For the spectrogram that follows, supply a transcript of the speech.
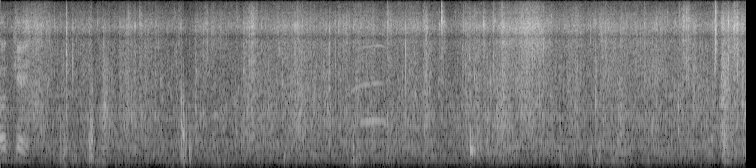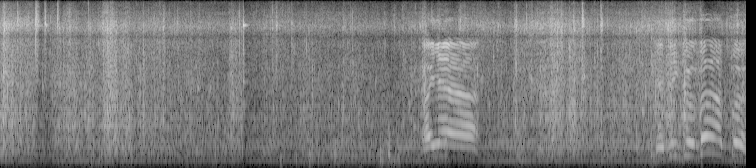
Ok. Il y a... Y a des govins un peu.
